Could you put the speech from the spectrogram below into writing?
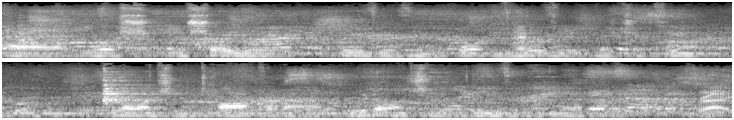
uh, we'll, sh- we'll show you a preview of an important movie, but you can't, we don't want you to talk about it. We don't want you to leave in the middle. Right.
